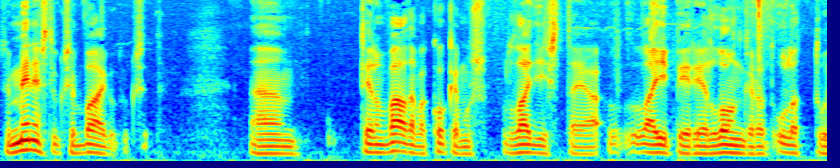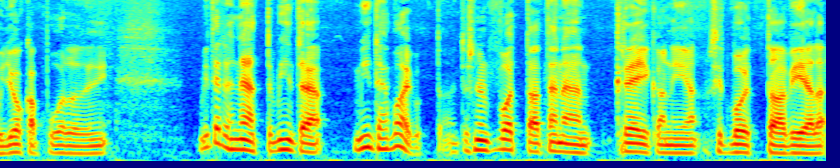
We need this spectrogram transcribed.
sen menestyksen vaikutukset. Ähm, teillä on valtava kokemus lajista ja lajipiirien lonkerot ulottuu joka puolelle, niin miten te näette, mihin tämä, mihin tämä vaikuttaa? Jos nyt voittaa tänään Kreikan ja sitten voittaa vielä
